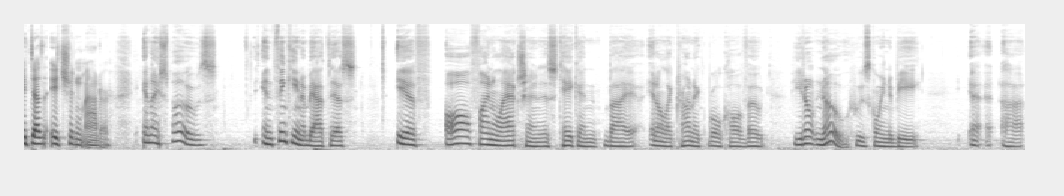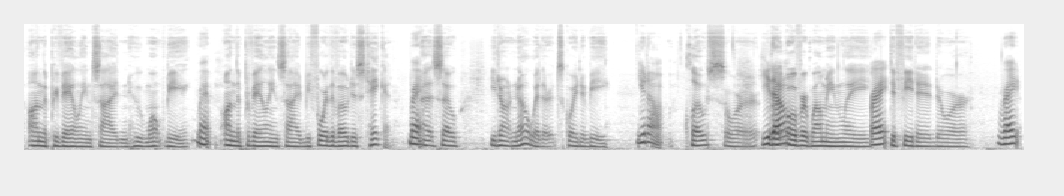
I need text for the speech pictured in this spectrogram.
it does it shouldn't matter. And I suppose, in thinking about this, if all final action is taken by an electronic roll call vote, you don't know who's going to be uh, uh, on the prevailing side and who won't be Right. on the prevailing side before the vote is taken. Right. Uh, so you don't know whether it's going to be You don't. close or, You don't. overwhelmingly Right. defeated or Right.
